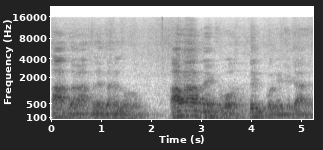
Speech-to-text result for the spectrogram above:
آپ ذرا اپنے ذہن کو آواز دیں کہ وہ دل کو لے کے جا رہے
